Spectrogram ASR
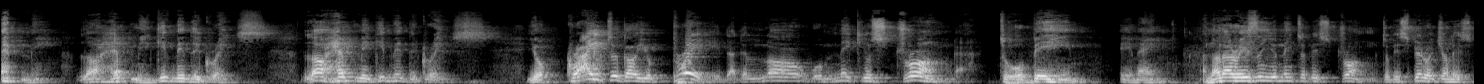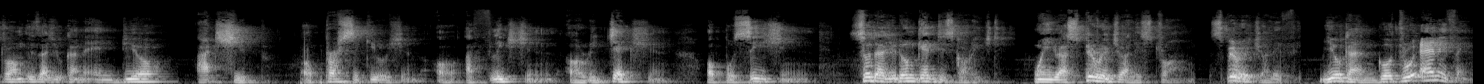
help me. Lord, help me. Give me the grace. Lord, help me. Give me the grace. You cry to God, you pray that the Lord will make you stronger to obey Him. Amen. Another reason you need to be strong, to be spiritually strong, is that you can endure hardship or persecution or affliction or rejection, opposition, so that you don't get discouraged. When you are spiritually strong, spiritually you can go through anything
